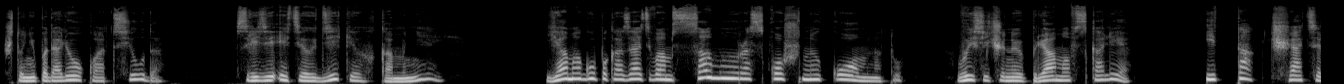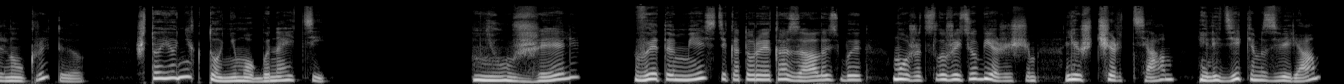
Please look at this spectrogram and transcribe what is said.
что неподалеку отсюда, среди этих диких камней, я могу показать вам самую роскошную комнату, высеченную прямо в скале и так тщательно укрытую, что ее никто не мог бы найти. Неужели в этом месте, которое, казалось бы, может служить убежищем лишь чертям или диким зверям,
